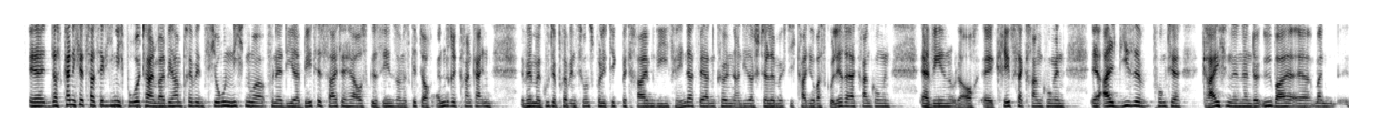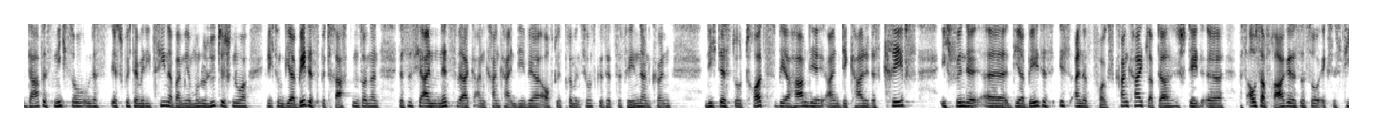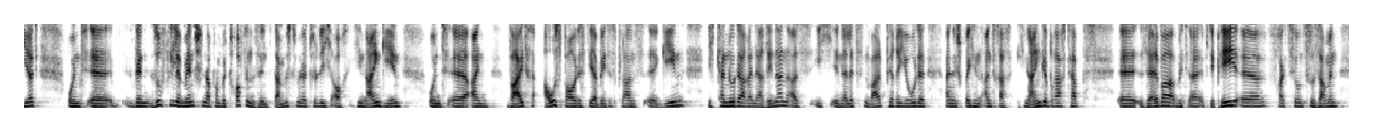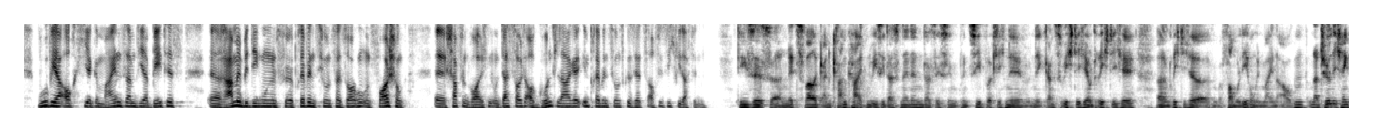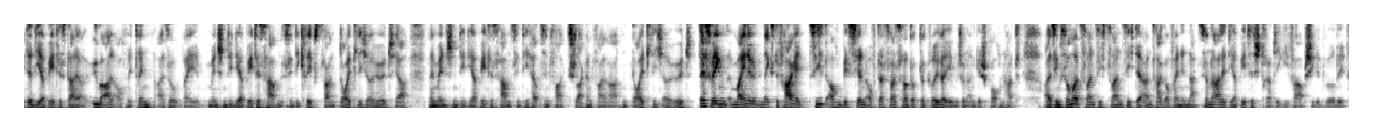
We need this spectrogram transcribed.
Äh, das kann ich jetzt tatsächlich nicht beurteilen, weil wir haben Prävention nicht nur von der Diabetes-Seite her aus gesehen, sondern es gibt ja auch andere Krankheiten, wenn wir gute Präventionspolitik betreiben, die verhindert werden können. An dieser Stelle möchte ich kardiovaskuläre Erkrankungen erwähnen oder auch äh, Krebserkrankungen. Äh, all diese Punkte greifen ineinander über. Äh, man darf es nicht so, und das jetzt spricht der Mediziner bei mir, monolithisch nur Richtung Diabetes betrachten, sondern das ist ja ein Netzwerk an Krankheiten, die wir auch durch Präventionsgesetze verhindern können. Nichtsdestotrotz, wir haben die eine Dekade des Krebs. Ich finde, äh, Diabetes ist eine Volkskrankheit. Ich glaube, da steht äh, es außer Frage, dass es so existiert. Und äh, wenn so viele Menschen davon betroffen sind, dann müssten wir natürlich auch hineingehen und äh, ein weiterer Ausbau des Diabetesplans äh, gehen. Ich kann nur daran erinnern, als ich in der letzten Wahlperiode einen entsprechenden Antrag hineingebracht habe, äh, selber mit der FDP-Fraktion äh, zusammen, wo wir auch hier gemeinsam Diabetes, äh, Rahmenbedingungen für Prävention, Versorgung und Forschung äh, schaffen wollten. Und das sollte auch Grundlage im Präventionsgesetz auch für sich wiederfinden. Dieses äh, Netzwerk an Krankheiten, wie Sie das nennen, das ist im Prinzip wirklich eine, eine ganz wichtige und richtige, äh, richtige äh, Formulierung in meinen Augen. Natürlich hängt der Diabetes da überall auch mit drin. Also bei Menschen, die Diabetes haben, sind die Krebszahlen deutlich erhöht. Ja, bei Menschen, die Diabetes haben, sind die Herzinfarkt, Schlaganfallraten deutlich erhöht. Deswegen meine nächste Frage zielt auch ein bisschen auf das, was Herr Dr. Kröger eben schon angesprochen hat. Als im Sommer 2020 der Antrag auf eine nationale Diabetesstrategie verabschiedet wurde,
